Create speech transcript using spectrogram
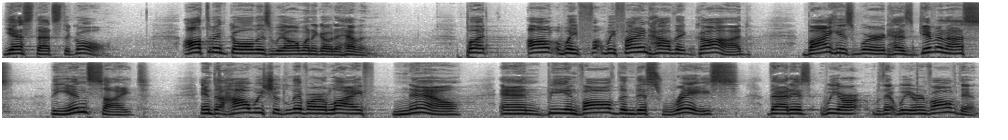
yes, that's the goal. Ultimate goal is we all want to go to heaven. But uh, we, f- we find how that God, by His Word, has given us the insight into how we should live our life now and be involved in this race that is we are that we are involved in.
